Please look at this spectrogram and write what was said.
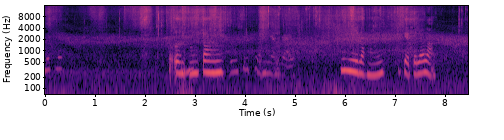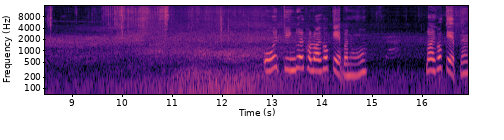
เล็กเออต้องๆดูซิเธอเนียนใหญ่ไม่มีหรอกหนูเก็บไปแล้วล่ะ โอ้ยจริงด้วยเขาลอยเขาเก็บอะหนูลอยเขาเก็บนะ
